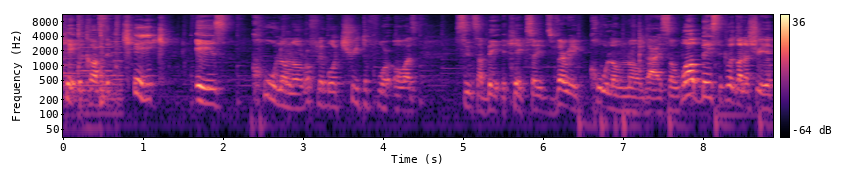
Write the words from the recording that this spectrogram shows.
Cake because the cake is cool on now, roughly about three to four hours since I baked the cake. So it's very cool on now, guys. So what basically gonna show you,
